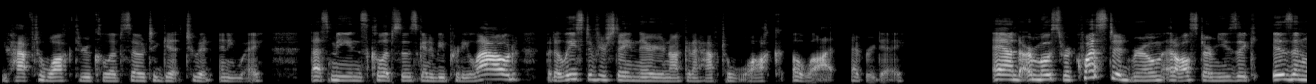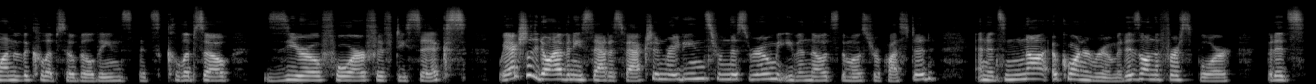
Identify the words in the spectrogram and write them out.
You have to walk through Calypso to get to it anyway. That means Calypso is going to be pretty loud, but at least if you're staying there, you're not going to have to walk a lot every day. And our most requested room at All Star Music is in one of the Calypso buildings. It's Calypso 0456. We actually don't have any satisfaction ratings from this room, even though it's the most requested. And it's not a corner room. It is on the first floor, but it's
